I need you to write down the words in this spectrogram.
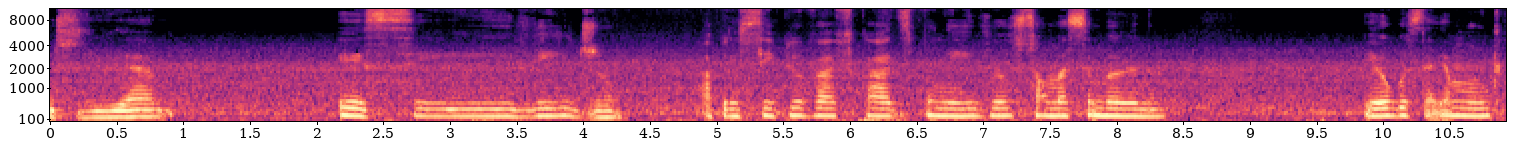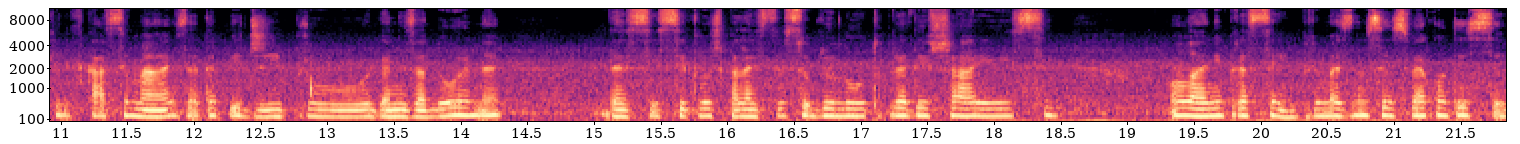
dia. Esse vídeo, a princípio, vai ficar disponível só uma semana. Eu gostaria muito que ele ficasse mais, até pedir para o organizador, né, desse ciclo de palestras sobre o luto para deixar esse online para sempre, mas não sei se vai acontecer.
